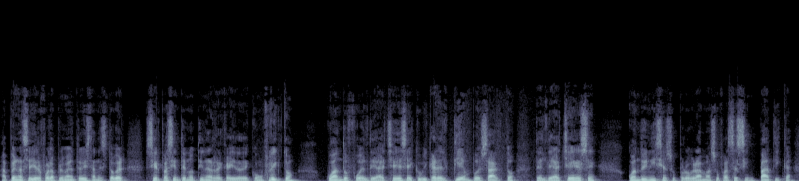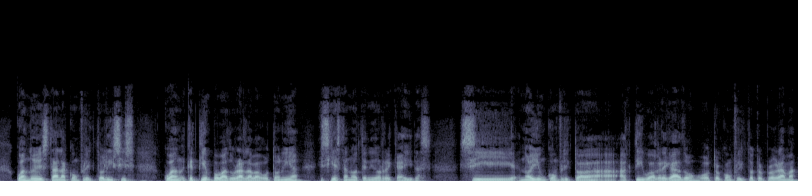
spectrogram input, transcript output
apenas ayer fue la primera entrevista, necesito ver si el paciente no tiene recaída de conflicto, cuándo fue el DHS, hay que ubicar el tiempo exacto del DHS, cuándo inicia su programa, su fase simpática, cuándo está la conflictolisis, qué tiempo va a durar la vagotonía y si ésta no ha tenido recaídas si no hay un conflicto activo agregado, otro conflicto, otro programa.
